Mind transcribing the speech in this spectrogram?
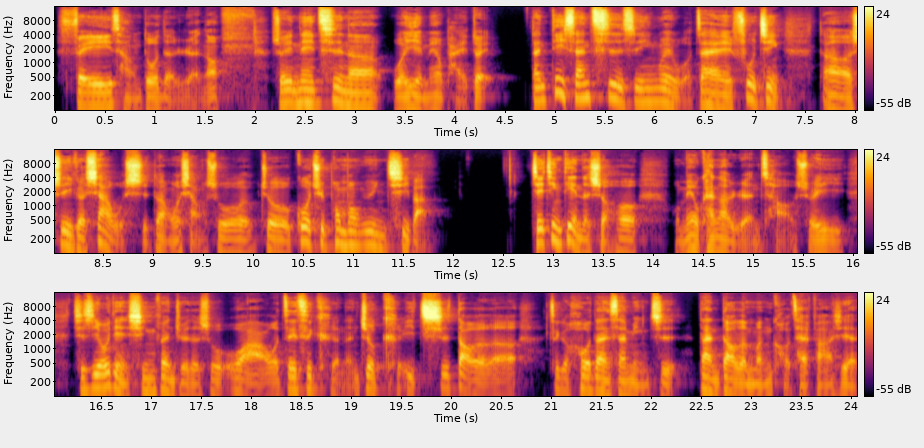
非常多的人哦，所以那次呢，我也没有排队。但第三次是因为我在附近，呃，是一个下午时段，我想说就过去碰碰运气吧。接近店的时候，我没有看到人潮，所以其实有点兴奋，觉得说哇，我这次可能就可以吃到了这个厚蛋三明治。但到了门口才发现，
